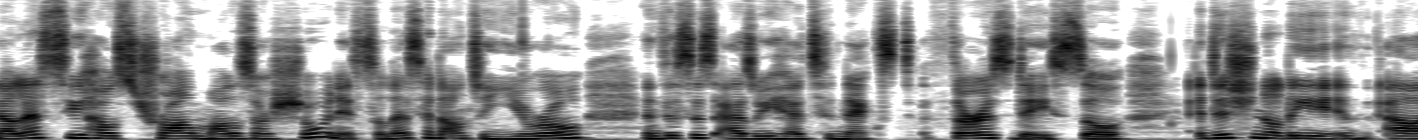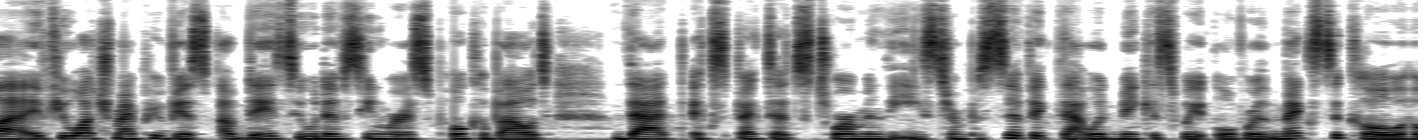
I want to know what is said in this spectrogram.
Now let's see how strong models are showing it. So let's head on to Euro, and this is as we head to next Thursday. So additionally, uh, if you watch my previous updates, you would have seen where I spoke about that expected storm in the Eastern Pacific Pacific that would make its way over Mexico,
